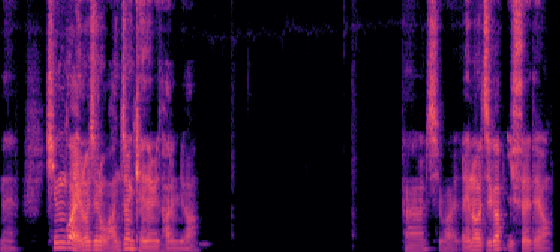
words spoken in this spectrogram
네, 힘과 에너지는 완전 개념이 다릅니다. RGY. 에너지가 있어야 돼요.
